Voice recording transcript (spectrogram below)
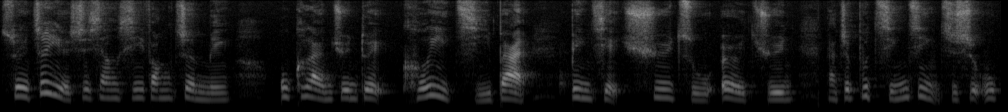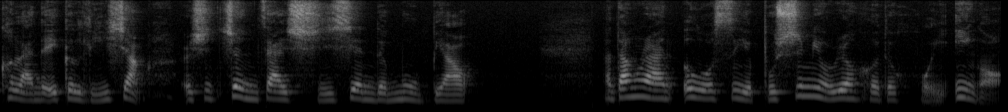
所以这也是向西方证明乌克兰军队可以击败并且驱逐俄军。那这不仅仅只是乌克兰的一个理想，而是正在实现的目标。那当然，俄罗斯也不是没有任何的回应哦。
